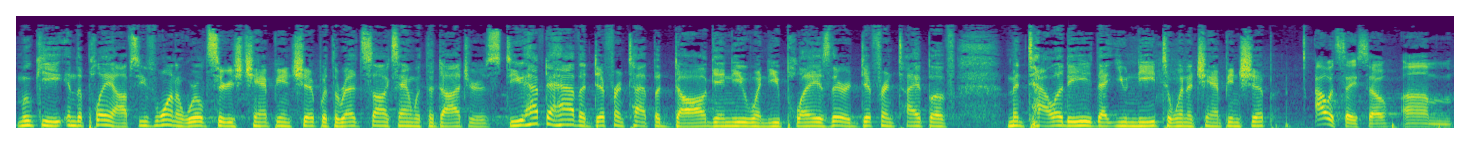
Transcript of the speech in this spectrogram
Mookie, in the playoffs, you've won a World Series championship with the Red Sox and with the Dodgers. Do you have to have a different type of dog in you when you play? Is there a different type of mentality that you need to win a championship? I would say so. Um,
